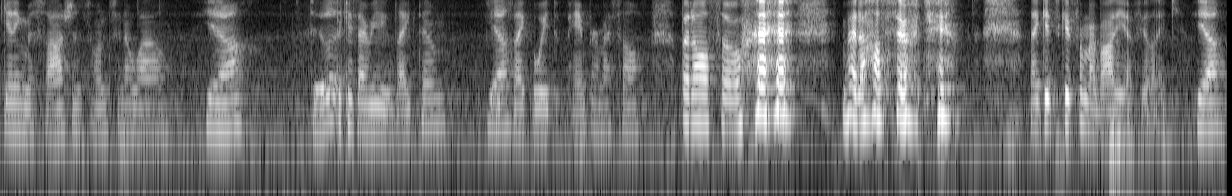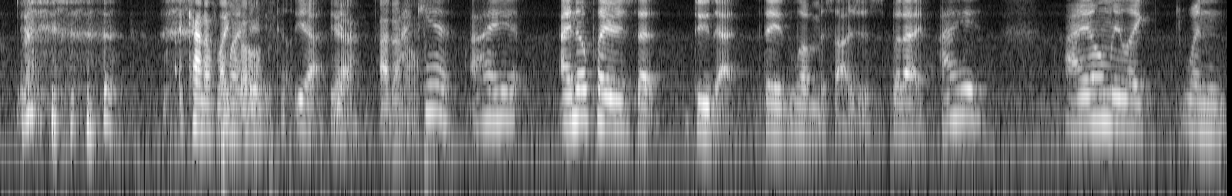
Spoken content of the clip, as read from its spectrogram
getting massages once in a while yeah, do it. because I really like them. So Yeah. it's like a way to pamper myself, but also, but also to, like it's good for my body. I feel like yeah, Yeah. I kind of like Minor both. detail. Yeah, Yeah, I don't know. I can't. I I know players that do that. They love massages, but I I I only like when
